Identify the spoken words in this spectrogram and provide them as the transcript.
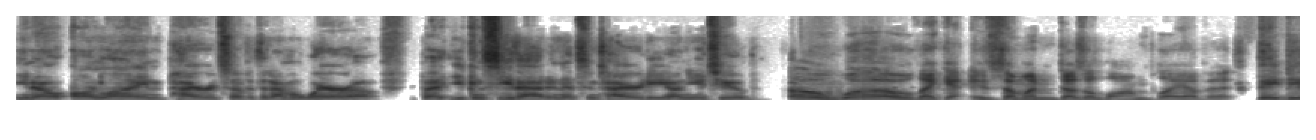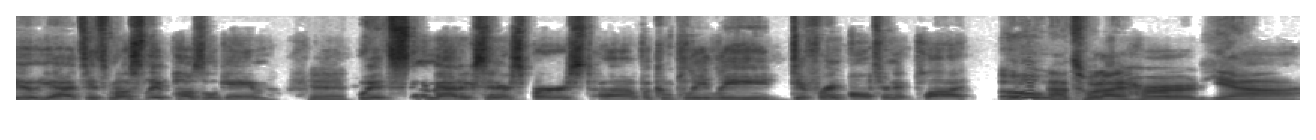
you know online pirates of it that I'm aware of. But you can see that in its entirety on YouTube. oh, whoa! Like, if someone does a long play of it. They do, yeah. It's it's mostly a puzzle game Yeah. with cinematics interspersed of a completely different alternate plot. Oh, That's what I heard. Yeah.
